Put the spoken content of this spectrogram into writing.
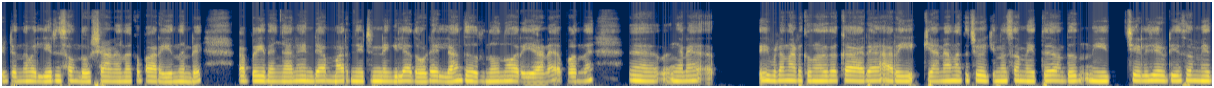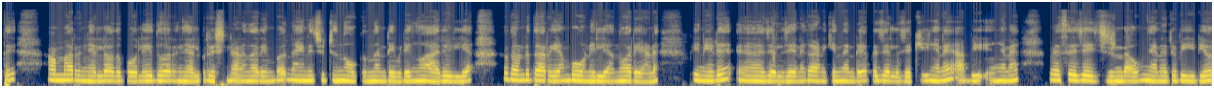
കിട്ടുന്ന വലിയൊരു സന്തോഷമാണെന്നൊക്കെ പറയുന്നുണ്ട്. അപ്പോൾ ഇതെങ്ങാനും എന്റെ അമ്മ അറിഞ്ഞിട്ടുണ്ടെങ്കിൽ അതോടെ എല്ലാം തീർന്നു എന്ന് പറയുകയാണ് അപ്പോൾ ഒന്ന് ഇങ്ങനെ ഇവിടെ നടക്കുന്നതൊക്കെ ആരെ അറിയിക്കാനാന്നൊക്കെ ചോദിക്കുന്ന സമയത്ത് അത് നീ ചെളി ചവിട്ടിയ സമയത്ത് അമ്മ അറിഞ്ഞല്ലോ അതുപോലെ ഇത് പറഞ്ഞാൽ പ്രശ്നമാണെന്ന് പറയുമ്പോൾ അതിനെ ചുറ്റും നോക്കുന്നുണ്ട്. ഇവിടെയൊന്നും ആരുമില്ല. അതുകൊണ്ട് ഇത് അറിയാൻ പോകണില്ല എന്ന് പറയാണ്. പിന്നീട് ജലജേനെ കാണിക്കുന്നുണ്ട്. അപ്പോൾ ജലജയ്ക്ക് ഇങ്ങനെ അഭി ഇങ്ങനെ മെസ്സേജ് അയച്ചിട്ടുണ്ടാവും. ഞാനൊരു വീഡിയോ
